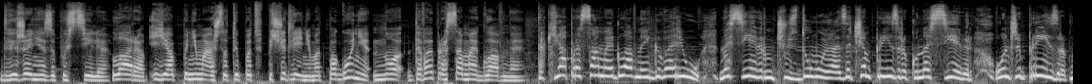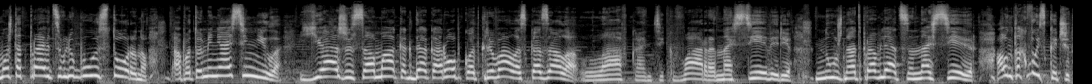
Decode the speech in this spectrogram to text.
движение запустили. Лара, я понимаю, что ты под впечатлением от погони, но давай про самое главное. Так я про самое главное и говорю. На север мчусь, думаю, а зачем призраку на север? Он же призрак, может отправиться в любую сторону. А потом меня осенило. Я же сама, когда коробку открывала, сказала, лавка антиквара на севере. Нужно отправляться на север. А он как выскочит,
